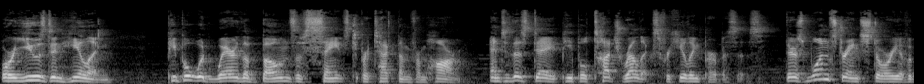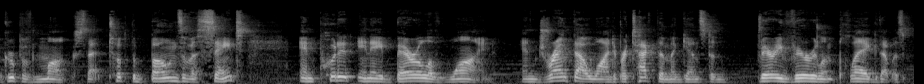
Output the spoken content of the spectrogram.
or used in healing. People would wear the bones of saints to protect them from harm. And to this day, people touch relics for healing purposes. There's one strange story of a group of monks that took the bones of a saint and put it in a barrel of wine and drank that wine to protect them against a very virulent plague that was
